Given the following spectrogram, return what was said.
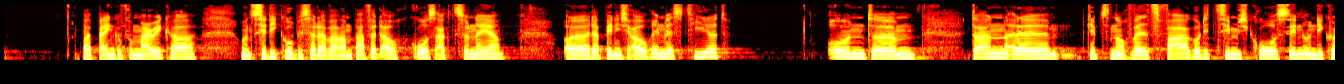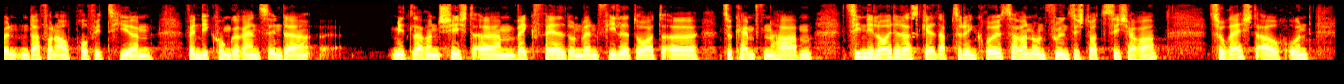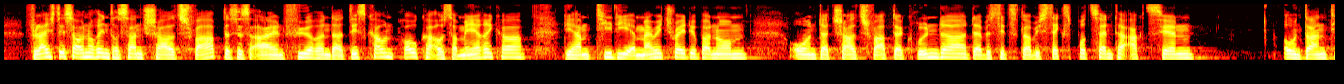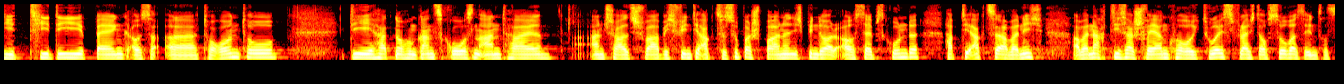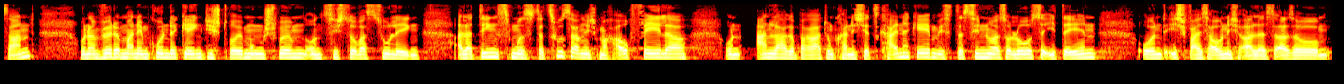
bei Bank of America und Citigroup ist ja der Warren Buffett auch Großaktionär. Äh, da bin ich auch investiert. Und ähm, dann äh, gibt noch Wells Fargo, die ziemlich groß sind und die könnten davon auch profitieren, wenn die Konkurrenz in der mittleren Schicht ähm, wegfällt und wenn viele dort äh, zu kämpfen haben, ziehen die Leute das Geld ab zu den größeren und fühlen sich dort sicherer. Zu Recht auch. Und vielleicht ist auch noch interessant Charles Schwab, das ist ein führender Discount-Broker aus Amerika. Die haben TD Ameritrade übernommen und der Charles Schwab, der Gründer, der besitzt, glaube ich, sechs Prozent der Aktien und dann die TD Bank aus äh, Toronto, die hat noch einen ganz großen Anteil an Charles Schwab. Ich finde die Aktie super spannend. Ich bin dort auch selbst Kunde, habe die Aktie aber nicht. Aber nach dieser schweren Korrektur ist vielleicht auch sowas interessant. Und dann würde man im Grunde gegen die Strömungen schwimmen und sich sowas zulegen. Allerdings muss ich dazu sagen, ich mache auch Fehler und Anlageberatung kann ich jetzt keine geben. Das sind nur so lose Ideen und ich weiß auch nicht alles. Also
